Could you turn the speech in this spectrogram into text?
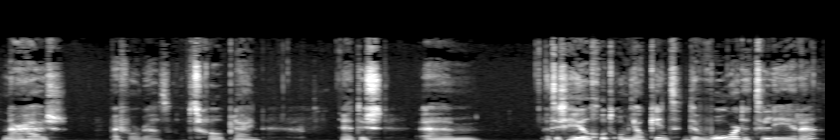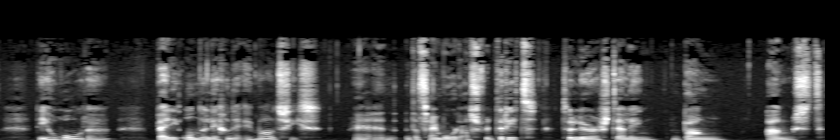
naar huis, bijvoorbeeld op het schoolplein. dus ehm, het is heel goed om jouw kind de woorden te leren die horen bij die onderliggende emoties. en dat zijn woorden als verdriet, teleurstelling, bang, angst,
